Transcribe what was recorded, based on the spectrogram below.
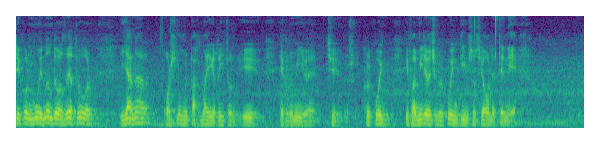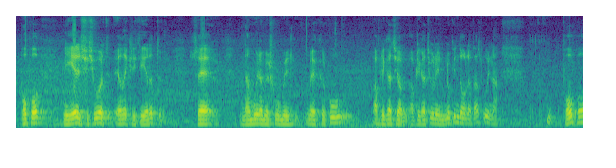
dikun mujt nëntor, dhjetor, janar është numri pak ma i rritun i ekonomive që kërkojnë, i familjeve që kërkojnë ndihmë sociale te ne. Po, po, njeri shiqohet edhe kriteret, se na mujna me shku me kërku aplikacion. Aplikacioni nuk i ndalet askujna, Po, po,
